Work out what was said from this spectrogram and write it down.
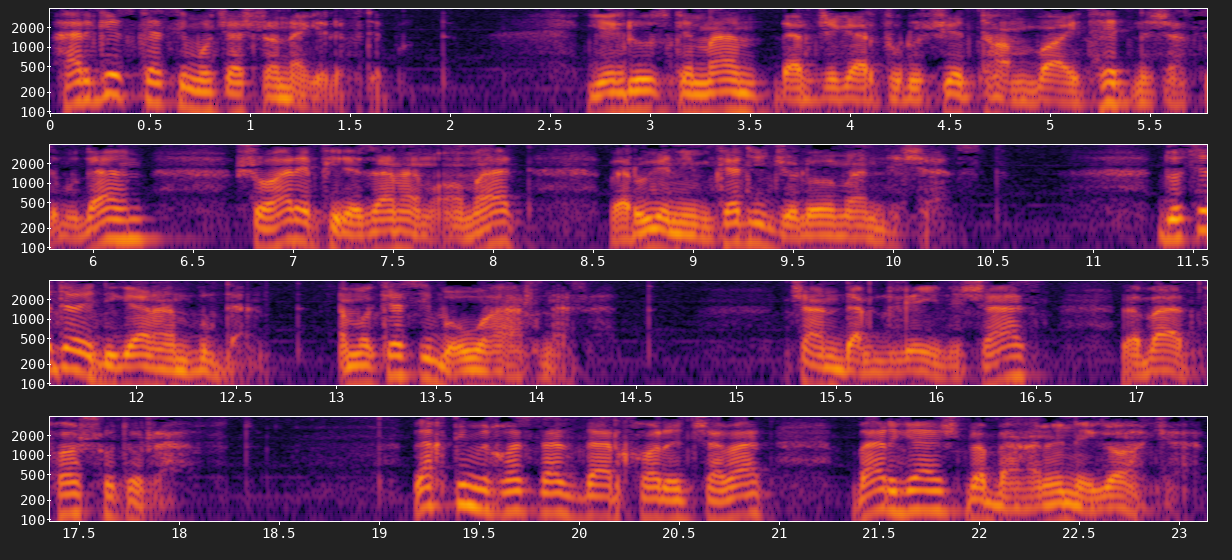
هرگز کسی مچش را نگرفته بود. یک روز که من در جگر فروشی تام وایت هد نشسته بودم شوهر پیرزن هم آمد و روی نیمکتی جلو من نشست. دو سه تای دیگر هم بودند اما کسی با او حرف نزد. چند دقیقه نشست و بعد پا شد و رفت. وقتی می‌خواست از در خارج شود برگشت و به همه نگاه کرد.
